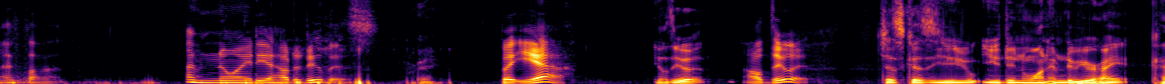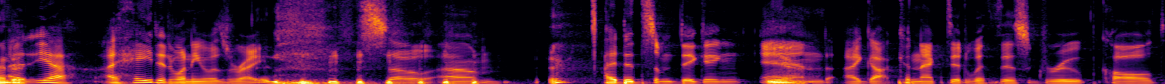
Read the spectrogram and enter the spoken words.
I thought, I have no idea how to do this. right. But yeah, You'll do it I'll do it. just because you you didn't want him to be right, kind of. yeah, I hated when he was right. so um, I did some digging Yeah. and I got connected with this group called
